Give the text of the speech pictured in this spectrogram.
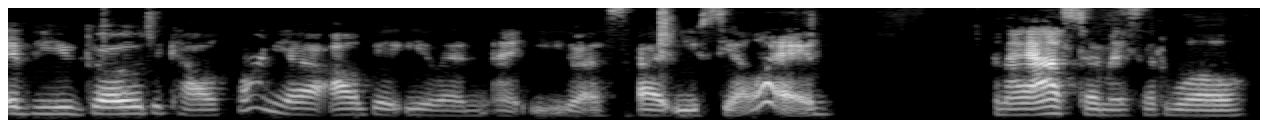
"If you go to California, I'll get you in at US at UCLA." And I asked him, I said, "Well,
